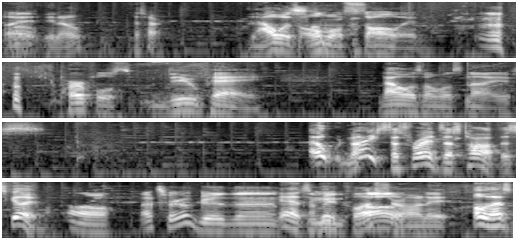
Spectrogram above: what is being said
But Well. you know, that's hard. That was almost solid. Purples do pay. That was almost nice. Oh, nice. That's reds. That's top. That's good. oh, that's real good then. Yeah, it's a I good mean, cluster oh, on it. Oh, that's.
